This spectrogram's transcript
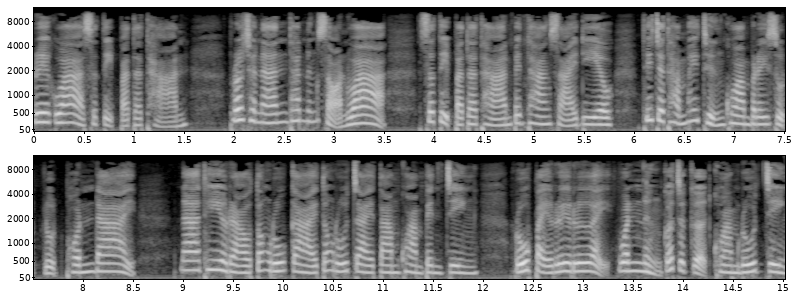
เรียกว่าสติปัฏฐาน เพราะฉะนั้นท่านถึงสอนว่า สติปัฏฐานเป็นทางสายเดียวที่จะทำให้ถึงความบริสุทธิ์หลุดพ้นได้ หน้าที่เราต้องรู้กายต้องรู้ใจตามความเป็นจริง รู้ไปเรื่อยๆ วันหนึ่งก็จะเกิดความรู้จริง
